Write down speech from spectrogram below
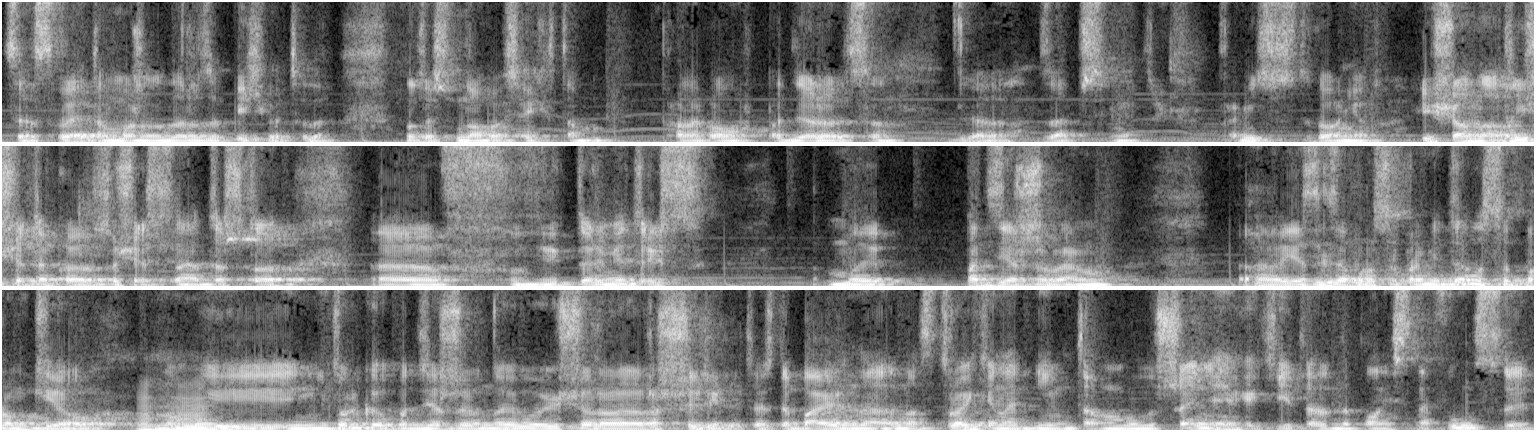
CSV, там можно даже запихивать туда. Ну, то есть много всяких там протоколов поддерживается для записи метрик. Prometheus такого нет. Еще одно отличие такое существенное, это что э, в Vectormetrics мы поддерживаем язык запроса Prometheus, PromQL, uh-huh. но мы не только его поддерживаем, но его еще расширили, то есть добавили настройки над ним, там улучшения, какие-то дополнительные функции,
